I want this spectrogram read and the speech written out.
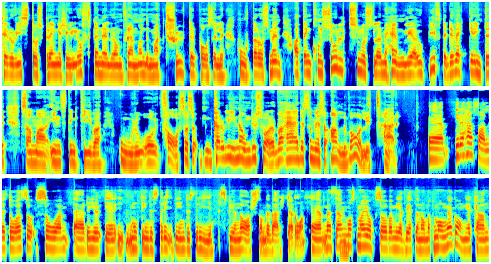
terrorist och spränger sig i luften eller om främmande makt skjuter på oss eller hotar oss. Men att en konsult smusslar med hemliga uppgifter, det väcker inte samma instinktiva oro och fasa. Så Carolina, om du svarar, vad är det som är så allvarligt här? Eh, I det här fallet då så, så är det ju eh, mot industri, det är industrispionage som det verkar då. Eh, men sen mm. måste man ju också vara medveten om att många gånger kan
